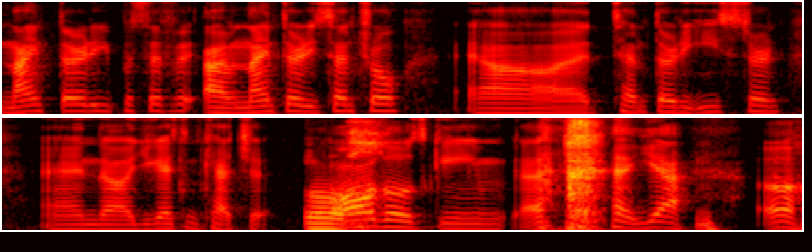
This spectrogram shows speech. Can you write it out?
9:30 Pacific, uh, 9:30 Central, uh, 10:30 Eastern, and uh, you guys can catch it. Ugh. All those games. yeah, uh,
